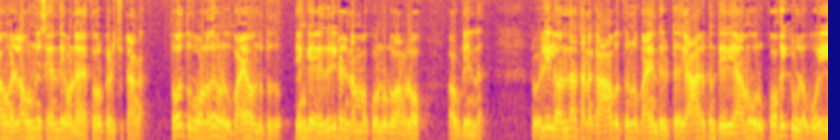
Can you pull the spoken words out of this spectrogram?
அவங்கெல்லாம் ஒன்று சேர்ந்து இவனை தோற்கடிச்சுட்டாங்க. தோற்று போனதும் இவனுக்கு பயம் வந்துட்டுது. எங்கே எதிரிகள் நம்ம கொண்டுடுவாங்களோ அப்படின்னு. வெளியில் வந்தால் தனக்கு ஆபத்துன்னு பயந்துக்கிட்டு யாருக்கும் தெரியாமல் ஒரு குகைக்குள்ளே போய்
